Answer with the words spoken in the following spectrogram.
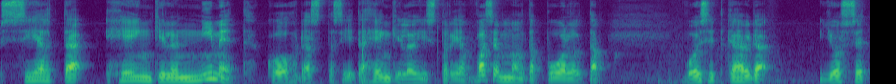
sieltä henkilön nimet kohdasta, siitä henkilöhistorian vasemmalta puolelta, voisit käydä, jos et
